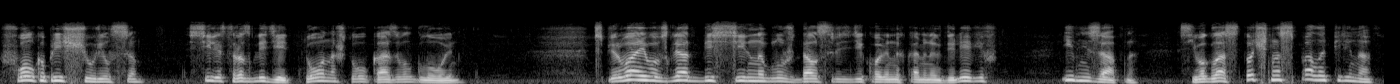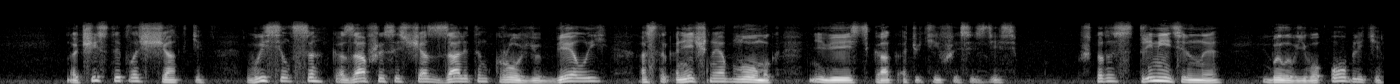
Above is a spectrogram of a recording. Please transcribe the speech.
Фолка прищурился, силясь разглядеть то, на что указывал Глоин. Сперва его взгляд бессильно блуждал среди диковинных каменных деревьев, и внезапно с его глаз точно спала пелена. На чистой площадке высился, казавшийся сейчас залитым кровью, белый остроконечный обломок, невесть как очутившийся здесь. Что-то стремительное было в его облике,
